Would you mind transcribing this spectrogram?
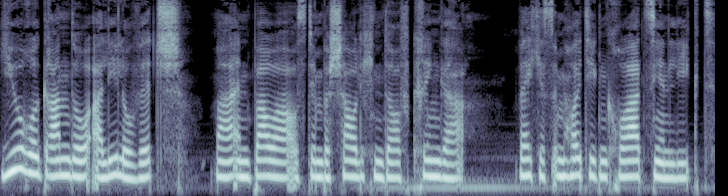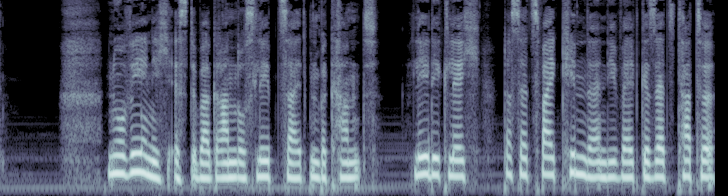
Jure Grando Alilovic war ein Bauer aus dem beschaulichen Dorf Kringa, welches im heutigen Kroatien liegt. Nur wenig ist über Grandos Lebzeiten bekannt, lediglich, dass er zwei Kinder in die Welt gesetzt hatte,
